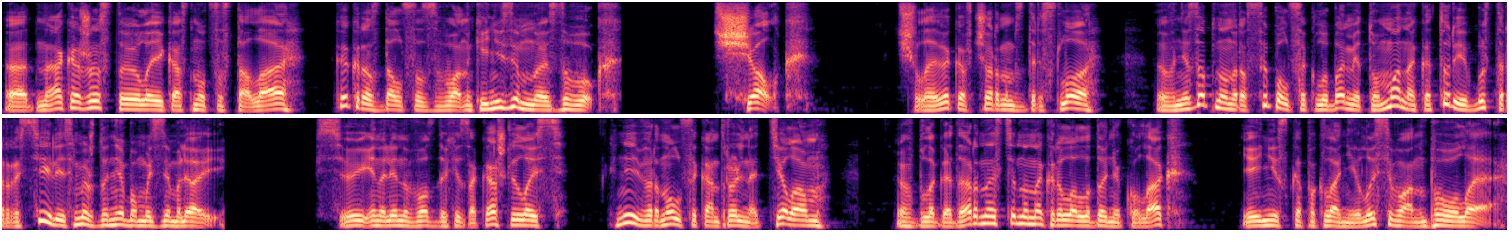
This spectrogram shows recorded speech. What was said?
Однако же, стоило ей коснуться стола, как раздался звонкий неземной звук. Щелк! Человека в черном сдрясло. Внезапно он рассыпался клубами тумана, которые быстро рассеялись между небом и землей. Сюй Инолин в воздухе закашлялась, к ней вернулся контроль над телом, в благодарность она накрыла ладонью кулак и низко поклонилась Ван Буэлэ.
